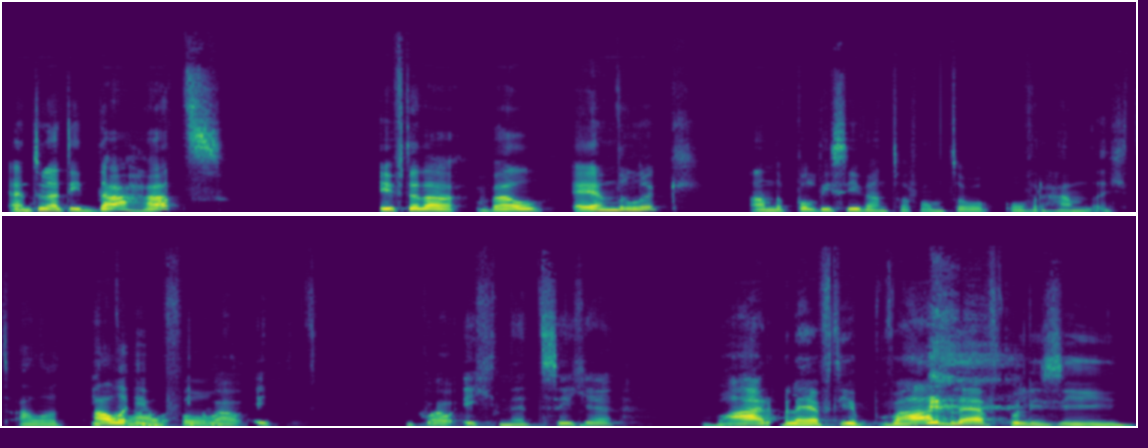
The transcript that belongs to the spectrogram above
En toen dat hij dat had, heeft hij dat wel eindelijk aan de politie van Toronto overhandigd. Alle, Ik alle wou- info. Ik wou, echt, ik wou echt net zeggen, waar blijft, die, waar blijft politie?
